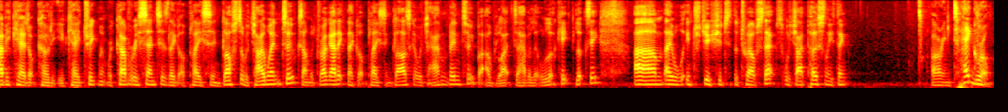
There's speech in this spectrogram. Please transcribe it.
Abbeycare.co.uk treatment recovery centres. They got a place in Gloucester, which I went to because I'm a drug addict. They got a place in Glasgow, which I haven't been to, but I would like to have a little looky, look see. Um, they will introduce you to the 12 steps, which I personally think are integral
